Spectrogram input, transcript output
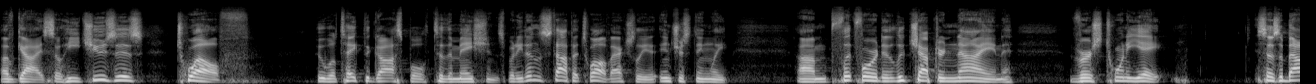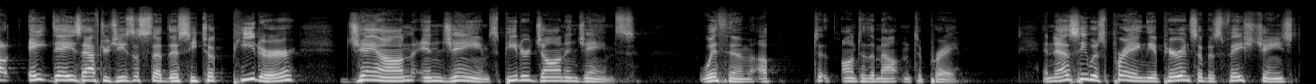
of guys. So he chooses 12 who will take the gospel to the nations. But he doesn't stop at 12, actually, interestingly. Um, flip forward to Luke chapter 9, verse 28. It says, About eight days after Jesus said this, he took Peter, John, and James, Peter, John, and James, with him up to, onto the mountain to pray. And as he was praying, the appearance of his face changed,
